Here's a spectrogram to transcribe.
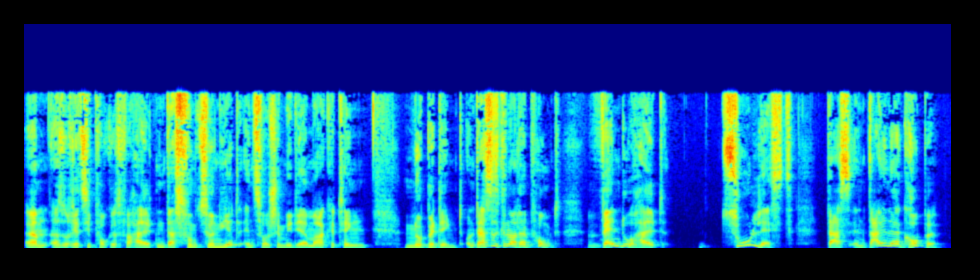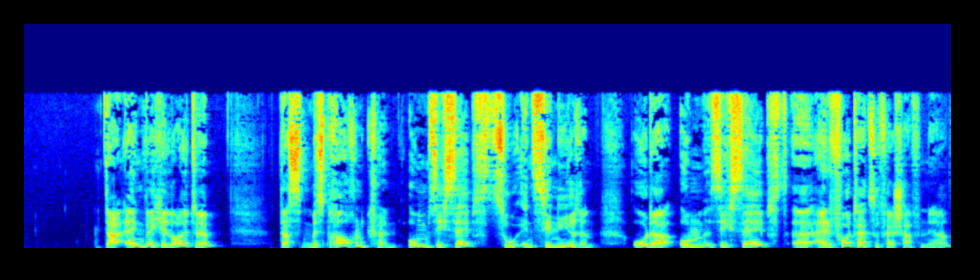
ähm, also reziprokes Verhalten, das funktioniert in Social Media Marketing nur bedingt. Und das ist genau der Punkt. Wenn du halt zulässt, dass in deiner Gruppe da irgendwelche Leute das missbrauchen können, um sich selbst zu inszenieren oder um sich selbst äh, einen Vorteil zu verschaffen, ja,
